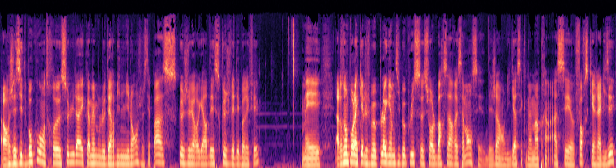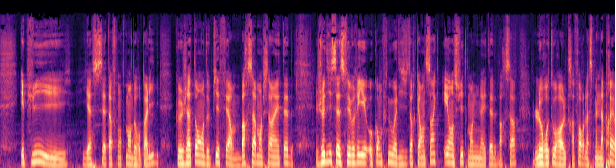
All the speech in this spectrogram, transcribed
Alors j'hésite beaucoup entre celui-là et quand même le derby de Milan. Je ne sais pas ce que je vais regarder, ce que je vais débriefer. Mais la raison pour laquelle je me plug un petit peu plus sur le Barça récemment, c'est déjà en Liga, c'est quand même un print assez fort ce qui est réalisé. Et puis, il y a cet affrontement d'Europa League que j'attends de pied ferme. Barça-Manchester United, jeudi 16 février au Camp Nou à 18h45. Et ensuite, Man United-Barça, le retour à Old Trafford la semaine d'après.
